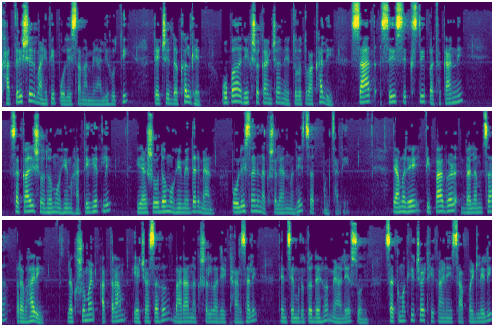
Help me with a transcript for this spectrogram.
खात्रीशीर माहिती पोलिसांना मिळाली होती. त्याची दखल घेत उपअधीक्षकांच्या नेतृत्वाखाली सात सी सिक्स्टी पथकांनी सकाळी शोधमोहीम हाती घेतली. या शोधमोहिमेदरम्यान पोलीस आणि नक्षल्यांमध्ये चकमक झाली. त्यामध्ये टिपागड दलमचा प्रभारी लक्ष्मण आत्राम याच्यासह बारा नक्षलवादी ठार झाले. त्यांचे मृतदेह मिळाले असून चकमकीच्या ठिकाणी सापडलेली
